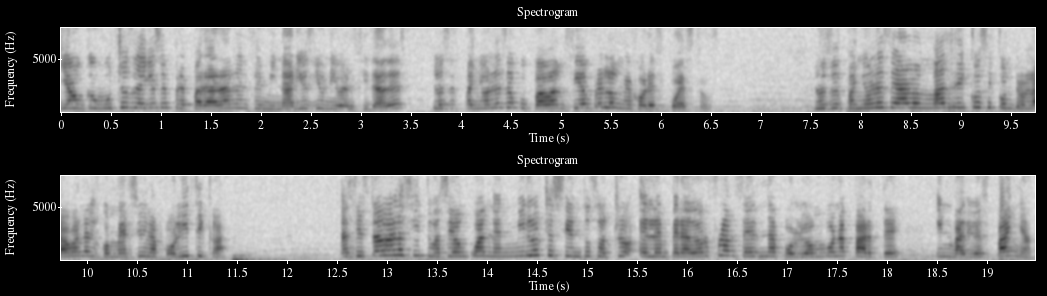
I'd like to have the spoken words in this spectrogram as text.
Y aunque muchos de ellos se prepararan en seminarios y universidades, los españoles ocupaban siempre los mejores puestos. Los españoles eran los más ricos y controlaban el comercio y la política. Así estaba la situación cuando en 1808 el emperador francés Napoleón Bonaparte invadió España.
